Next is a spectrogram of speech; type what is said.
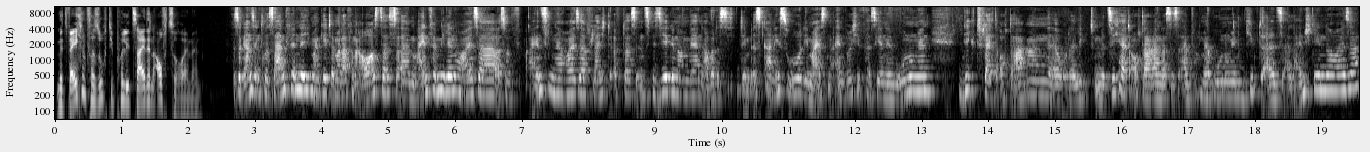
Mit welchen versucht die Polizei denn aufzuräumen? Also ganz interessant finde ich, man geht immer davon aus, dass ähm, Einfamilienhäuser, also einzelne Häuser vielleicht öfters ins Visier genommen werden, aber das, dem ist gar nicht so. Die meisten Einbrüche passieren in Wohnungen. Liegt vielleicht auch daran äh, oder liegt mit Sicherheit auch daran, dass es einfach mehr Wohnungen gibt als alleinstehende Häuser.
